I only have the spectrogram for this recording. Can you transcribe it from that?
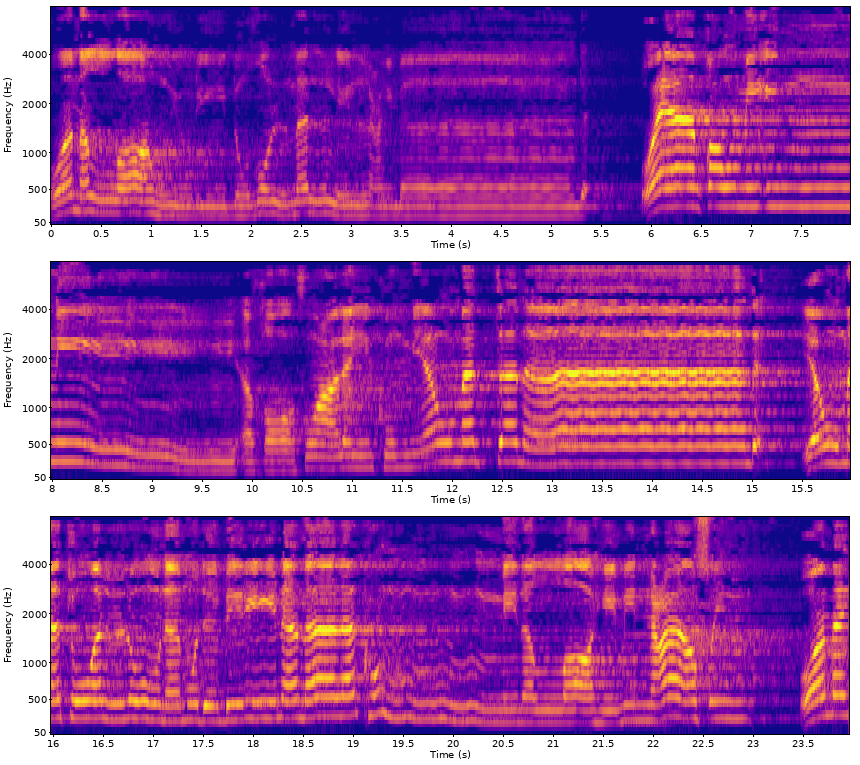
وَمَا اللَّهُ يُرِيدُ ظُلْمًا لِّلْعِبَادِ وَيَا قَوْمِ إِنِّي أَخَافُ عَلَيْكُمْ يَوْمَ التَّنَادِ يَوْمَ تُوَلُّونَ مُدْبِرِينَ مَا لَكُم من الله من عاصم ومن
